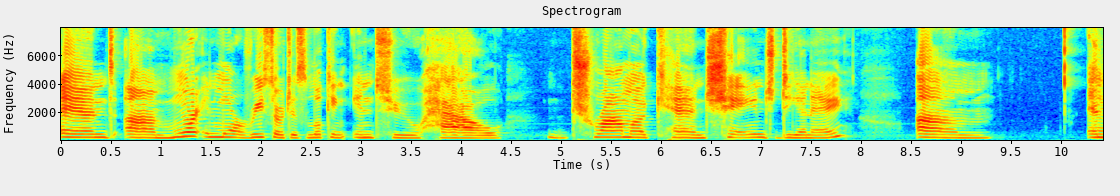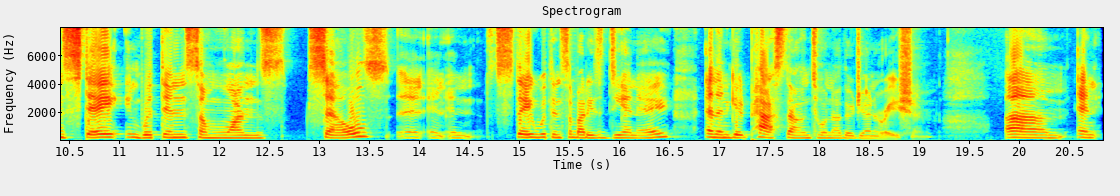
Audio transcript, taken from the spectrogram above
And um, more and more research is looking into how trauma can change DNA um, and stay in within someone's cells and, and, and stay within somebody's DNA and then get passed down to another generation. Um, and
